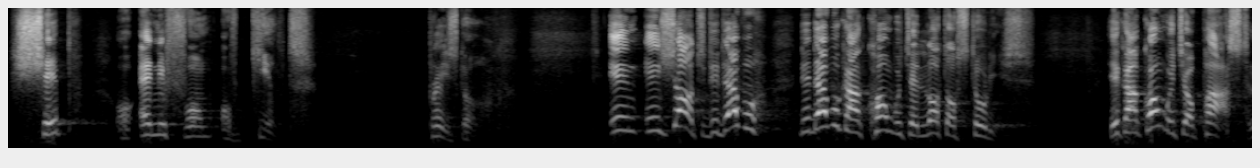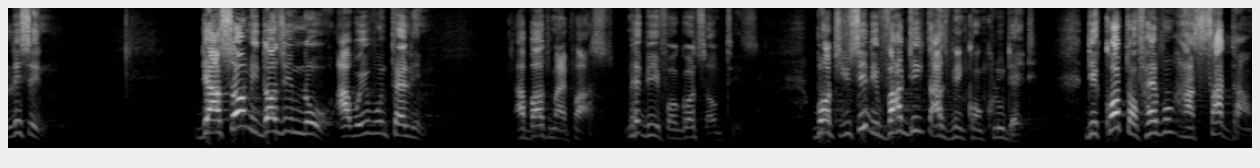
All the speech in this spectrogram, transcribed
shape or any form of guilt. Praise God. In, in short, the devil, the devil can come with a lot of stories. He can come with your past. Listen, there are some he doesn't know. I will even tell him about my past. Maybe he forgot some things. But you see, the verdict has been concluded. The court of heaven has sat down,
